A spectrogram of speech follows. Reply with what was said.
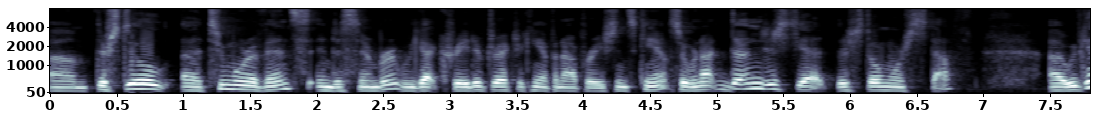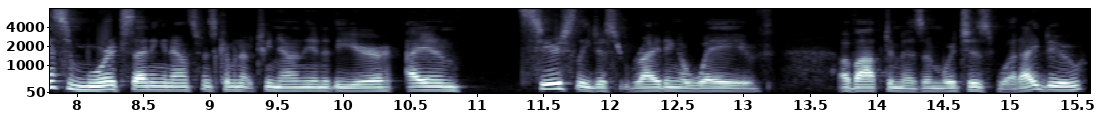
Um, there's still uh, two more events in December. We got Creative Director Camp and Operations Camp, so we're not done just yet. There's still more stuff. Uh, we've got some more exciting announcements coming up between now and the end of the year. I am seriously just riding a wave of optimism, which is what I do.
